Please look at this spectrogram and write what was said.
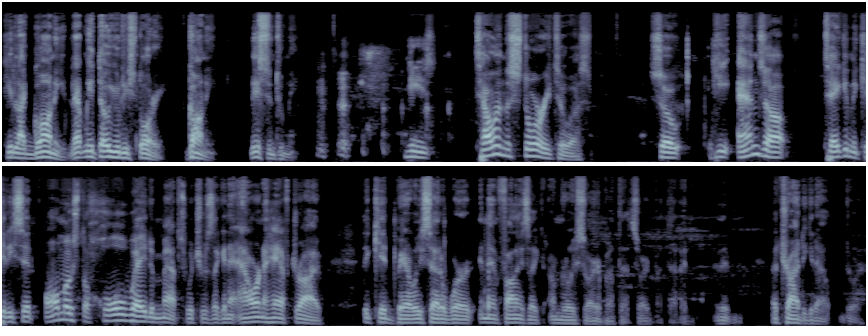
he like, Goni, let me tell you the story. Goni, listen to me. He's telling the story to us. So he ends up taking the kid. He said almost the whole way to MEPS, which was like an hour and a half drive. The kid barely said a word. And then finally he's like, I'm really sorry about that. Sorry about that. I, I, I tried to get out the door.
